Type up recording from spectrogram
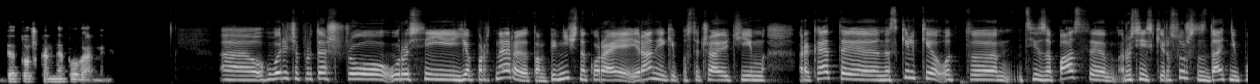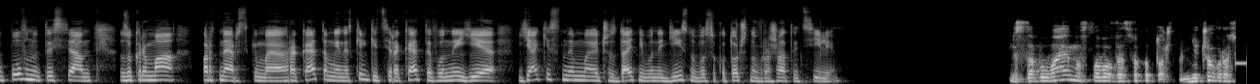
де точка неповернення. Е, говорячи про те, що у Росії є партнери, там Північна Корея, Іран, які постачають їм ракети. Наскільки от е, ці запаси, російські ресурси здатні поповнитися, зокрема партнерськими ракетами, і наскільки ці ракети вони є якісними, чи здатні вони дійсно високоточно вражати цілі? Забуваємо слово високоточно. Нічого в Росії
